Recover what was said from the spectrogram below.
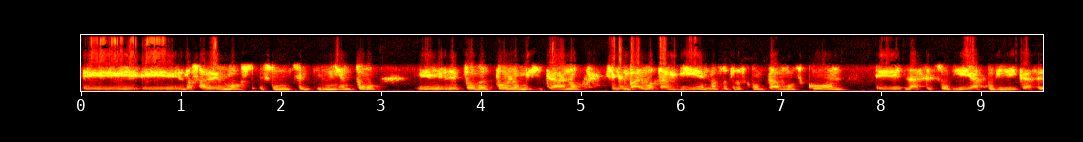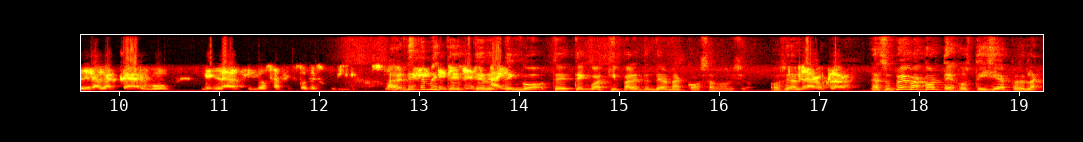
eh, eh, lo sabemos, es un sentimiento de todo el pueblo mexicano. Sin embargo, también nosotros contamos con la asesoría jurídica federal a cargo de las y los asesores jurídicos. A ver, déjame que te detengo, te detengo aquí para entender una cosa, Mauricio. O sea, claro, claro. La Suprema Corte de Justicia pues, es la,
